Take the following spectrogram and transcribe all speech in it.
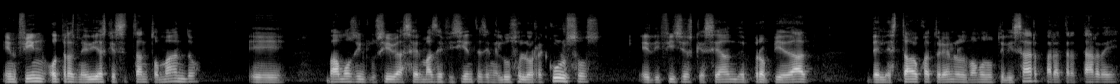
en fin, otras medidas que se están tomando. Eh, vamos inclusive a ser más eficientes en el uso de los recursos, edificios que sean de propiedad del Estado ecuatoriano los vamos a utilizar para tratar de,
